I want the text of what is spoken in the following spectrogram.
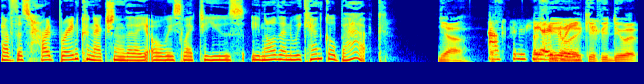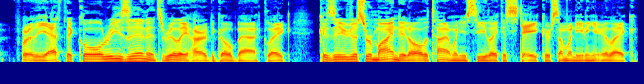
have this heart brain connection that I always like to use, you know, then we can't go back. Yeah. Absolutely, I I, feel agree. like if you do it for the ethical reason, it's really hard to go back. Like, because you're just reminded all the time when you see like a steak or someone eating it, you're like,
